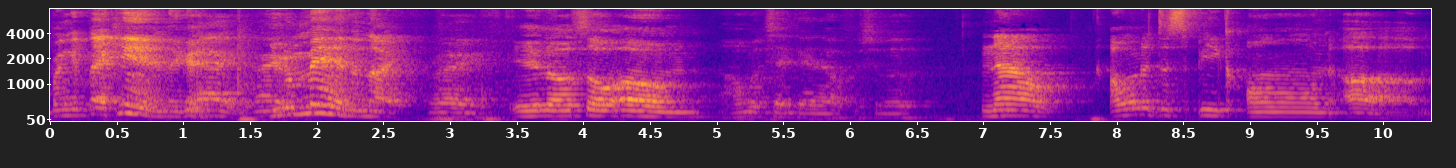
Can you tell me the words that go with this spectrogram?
bring it back in, nigga. Right, right. You the man tonight. right. You know, so, um, I'm gonna check that out for sure. now I wanted to speak on, um,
